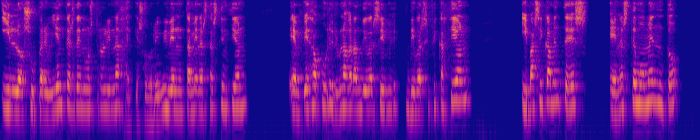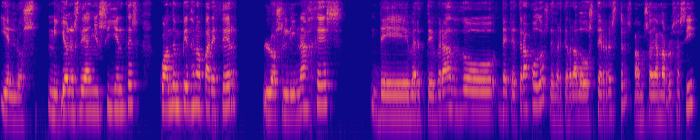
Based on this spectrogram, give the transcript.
y los supervivientes de nuestro linaje que sobreviven también a esta extinción, empieza a ocurrir una gran diversificación y básicamente es en este momento y en los millones de años siguientes cuando empiezan a aparecer los linajes de vertebrado, de tetrápodos, de vertebrados terrestres, vamos a llamarlos así,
